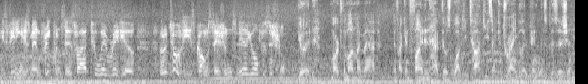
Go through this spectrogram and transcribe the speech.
He's feeding his men frequencies via two-way radio. There are two of these comm stations near your position. Good. Mark them on my map. If I can find and hack those walkie-talkies, I can triangulate Penguin's position.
